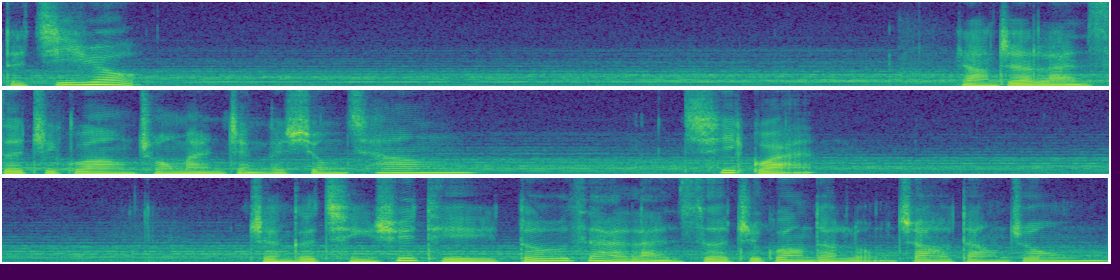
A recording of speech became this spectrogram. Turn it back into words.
的肌肉，让这蓝色之光充满整个胸腔、气管，整个情绪体都在蓝色之光的笼罩当中。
